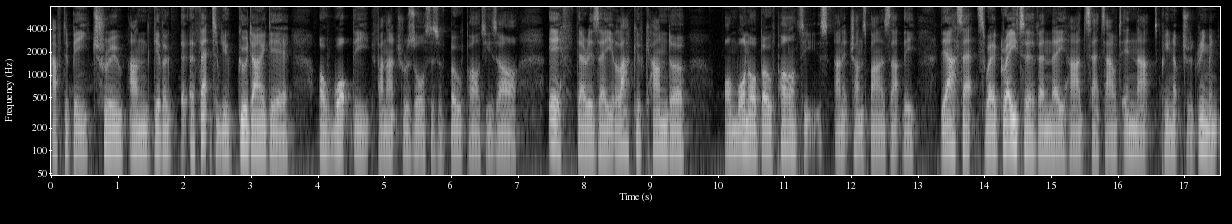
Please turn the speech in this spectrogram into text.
have to be true and give a, effectively a good idea of what the financial resources of both parties are. If there is a lack of candour on one or both parties and it transpires that the the assets were greater than they had set out in that prenuptial agreement,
